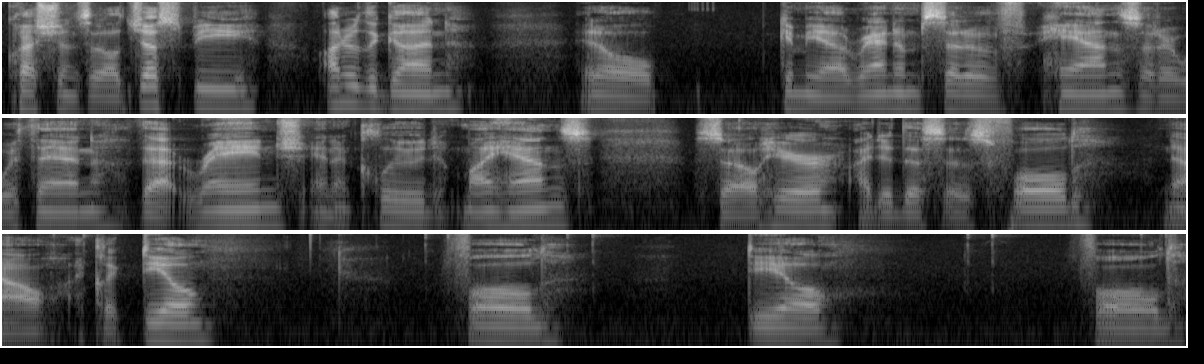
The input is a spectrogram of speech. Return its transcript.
questions that'll just be under the gun. It'll give me a random set of hands that are within that range and include my hands. So here I did this as fold. Now I click deal fold, deal, fold,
